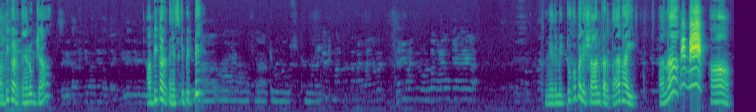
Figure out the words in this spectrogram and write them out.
अभी करते हैं रुक जा। अभी करते हैं इसकी पिट्टी। मेरे मिट्टू को परेशान करता है भाई है ना? हाँ।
